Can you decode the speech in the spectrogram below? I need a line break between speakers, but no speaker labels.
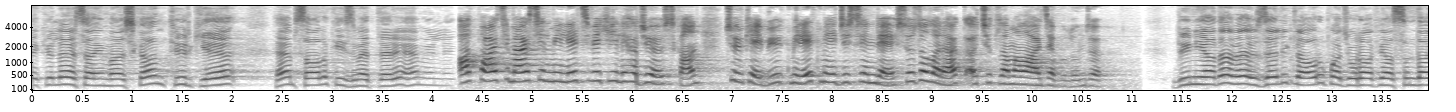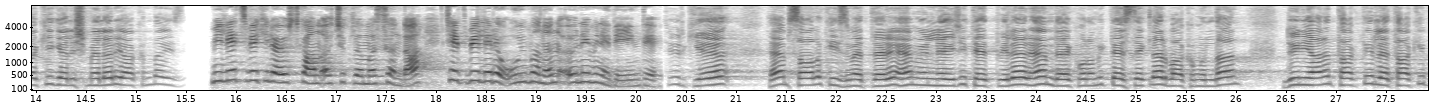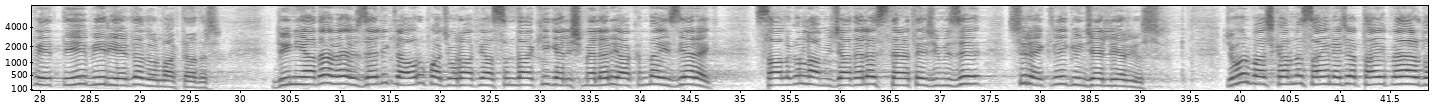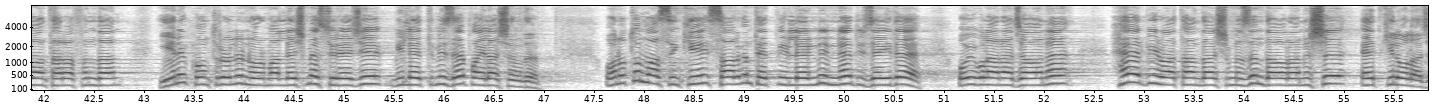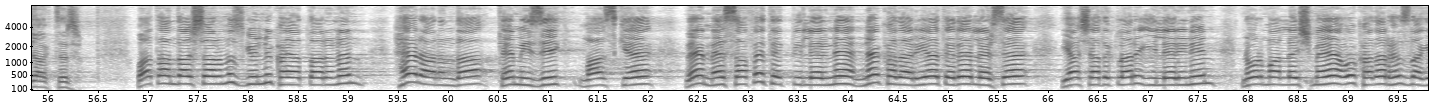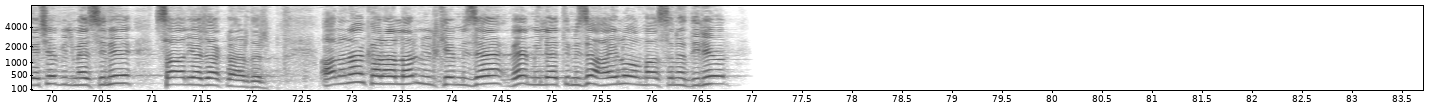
Teşekkürler Sayın Başkan. Türkiye hem sağlık hizmetleri hem
AK Parti Mersin Milletvekili Hacı Özkan, Türkiye Büyük Millet Meclisi'nde söz olarak açıklamalarda bulundu.
dünyada ve özellikle Avrupa coğrafyasındaki gelişmeleri yakında iz-
Milletvekili Özkan açıklamasında tedbirlere uymanın önemine değindi.
Türkiye hem sağlık hizmetleri hem önleyici tedbirler hem de ekonomik destekler bakımından dünyanın takdirle takip ettiği bir yerde durmaktadır. Dünyada ve özellikle Avrupa coğrafyasındaki gelişmeleri yakında izleyerek salgınla mücadele stratejimizi sürekli güncelliyoruz. Cumhurbaşkanımız Sayın Recep Tayyip Erdoğan tarafından yeni kontrollü normalleşme süreci milletimizle paylaşıldı. Unutulmasın ki salgın tedbirlerinin ne düzeyde uygulanacağını her bir vatandaşımızın davranışı etkili olacaktır. Vatandaşlarımız günlük hayatlarının her anında temizlik, maske ve mesafe tedbirlerine ne kadar riayet ederlerse yaşadıkları illerinin normalleşmeye o kadar hızla geçebilmesini sağlayacaklardır. Alınan kararların ülkemize ve milletimize hayırlı olmasını diliyor.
